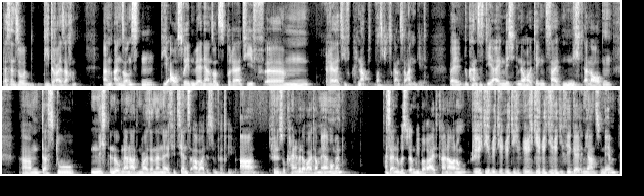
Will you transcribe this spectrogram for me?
Das sind so die drei Sachen. Ähm, ansonsten, die Ausreden werden ja ansonsten relativ, ähm, relativ knapp, was das Ganze angeht. Weil du kannst es dir eigentlich in der heutigen Zeit nicht erlauben, ähm, dass du nicht in irgendeiner Art und Weise an deiner Effizienz arbeitest im Vertrieb. A, findest du keine Mitarbeiter mehr im Moment. Es sei denn, du bist irgendwie bereit, keine Ahnung, richtig, richtig, richtig, richtig, richtig, richtig viel Geld in die Hand zu nehmen,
